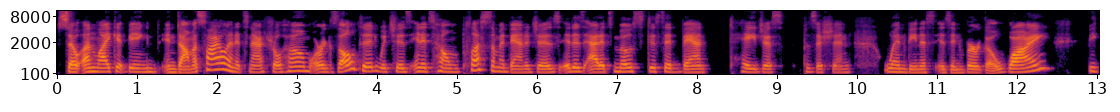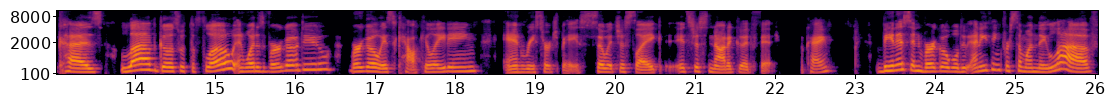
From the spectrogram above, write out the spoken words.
So, unlike it being in domicile in its natural home or exalted, which is in its home plus some advantages, it is at its most disadvantageous position when Venus is in Virgo. Why? Because love goes with the flow. And what does Virgo do? Virgo is calculating and research based. So it's just like, it's just not a good fit. Okay. Venus and Virgo will do anything for someone they love,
